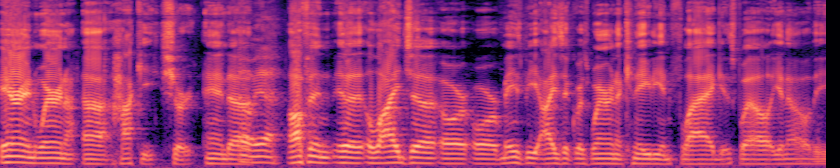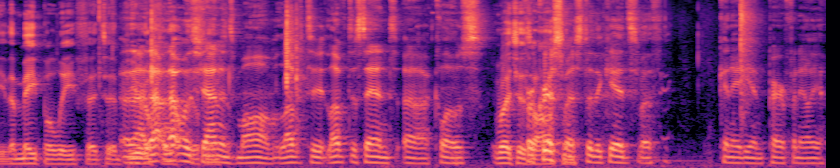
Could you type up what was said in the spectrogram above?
Aaron wearing a, a hockey shirt, and uh, Oh, yeah. often uh, Elijah or or Maysby Isaac was wearing a Canadian flag as well. You know, the the maple leaf. It's a Uh, beautiful. that, that was Shannon's mom. Loved to love to send uh, clothes Which is for awesome. Christmas to the kids with Canadian paraphernalia.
